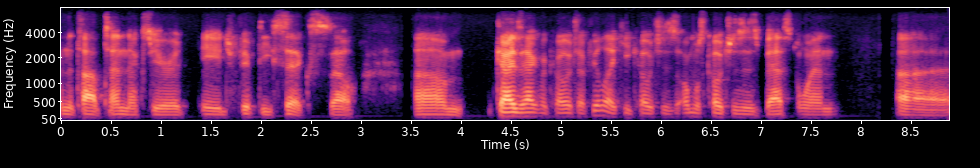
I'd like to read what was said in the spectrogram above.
in the top 10 next year at age 56. So, um, guy's a heck of a coach. I feel like he coaches almost coaches his best when, uh,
